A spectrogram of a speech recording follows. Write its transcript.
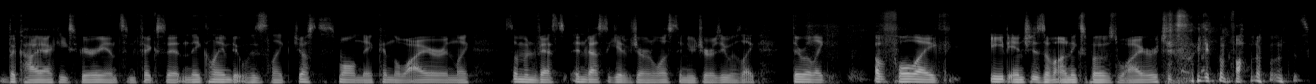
the kayak experience and fix it and they claimed it was like just a small nick in the wire and like some invest investigative journalist in New Jersey was like there were like a full like eight inches of unexposed wire just like at the bottom of this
